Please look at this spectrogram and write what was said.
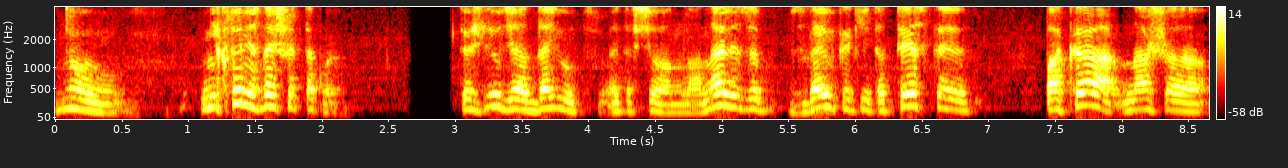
Ну, никто не знает, что это такое. То есть люди отдают это все на анализы, сдают какие-то тесты, пока наша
